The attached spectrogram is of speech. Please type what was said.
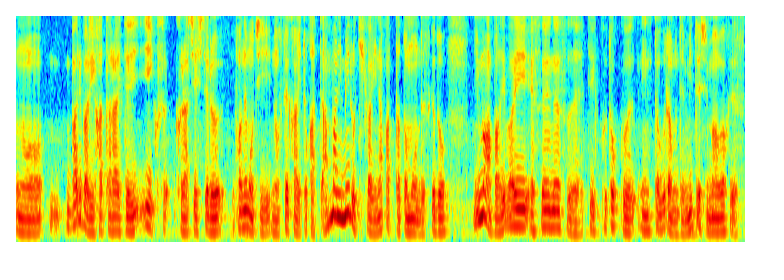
そのバリバリ働いていい暮らししてるお金持ちの世界とかってあんまり見る機会なかったと思うんですけど今はバリバリ SNS で TikTok、Instagram で見てしまうわけです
